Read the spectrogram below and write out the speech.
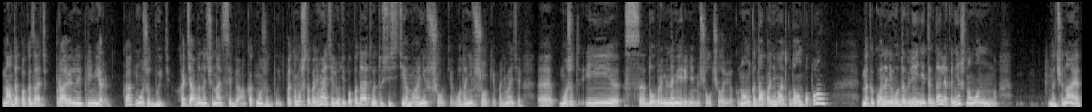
надо показать правильные примеры. Как может быть? хотя бы начинать с себя, как может быть. Потому что, понимаете, люди попадают в эту систему, они в шоке. Вот mm-hmm. они в шоке, понимаете. Э, может, и с добрыми намерениями шел человек. Но он, когда понимает, куда он попал, на какое на него давление и так далее, конечно, он начинает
